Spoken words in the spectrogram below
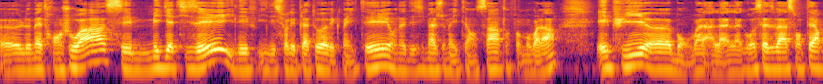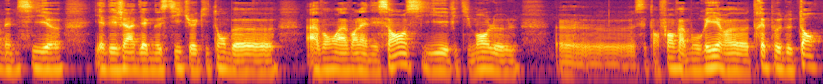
euh, le mettre en joie. C'est médiatisé. Il est, il est sur les plateaux avec Maïté. On a des images de Maïté enceinte. Enfin bon, voilà. Et puis euh, bon, voilà, la, la grossesse va à son terme, même si euh, il y a déjà un diagnostic euh, qui tombe avant avant la naissance. Si effectivement le le- cet enfant va mourir très peu de temps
